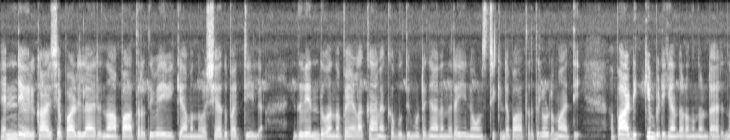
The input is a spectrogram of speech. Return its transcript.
എന്റെ ഒരു കാഴ്ചപ്പാടിലായിരുന്നു ആ പാത്രത്തിൽ വേവിക്കാമെന്ന് പക്ഷേ അത് പറ്റിയില്ല. ഇത് വെന്ത് വന്നപ്പോൾ ഇളക്കാനൊക്കെ ബുദ്ധിമുട്ട്. ഞാൻ അന്നേരം ഈ നോൺ സ്റ്റിക്കിന്റെ പാത്രത്തിലോട്ട് മാറ്റി. അപ്പോൾ അടിക്കും പിടിക്കാൻ തുടങ്ങുന്നുണ്ടായിരുന്നു.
